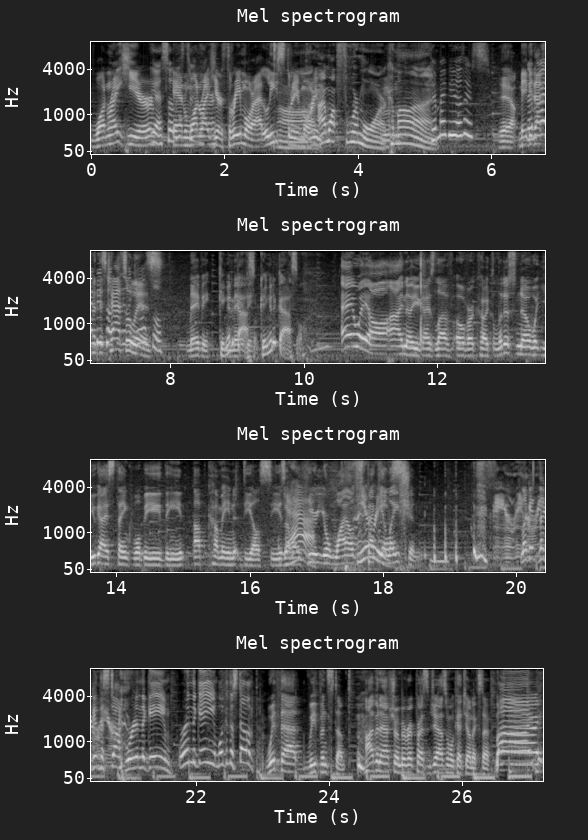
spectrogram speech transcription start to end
one right here, Yeah, so and one three right here. Three more, at least three more. I want four more. Come on. There might be others. Yeah, Maybe There that's what this something in castle is. maybe. King of the castle. King of the castle. Anyway, y'all, I know you guys love Overcooked. Let us know what you guys think will be the upcoming DLCs. Yeah. I want to hear your wild Theories. speculation. Look at look at the stump. We're in the game. We're in the game. Look at the stump. With that, we've been stumped. I've been Astro and Rick Press and Jazz, and we'll catch y'all next time. Bye.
